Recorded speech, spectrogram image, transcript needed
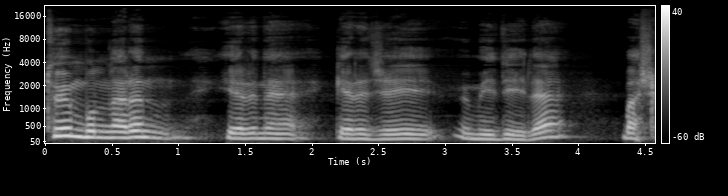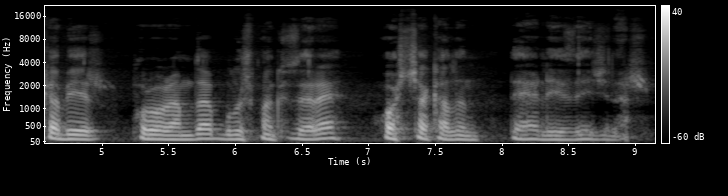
Tüm bunların yerine geleceği ümidiyle başka bir programda buluşmak üzere. Hoşçakalın değerli izleyiciler.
